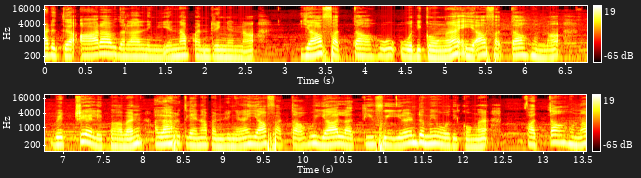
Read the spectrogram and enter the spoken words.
அடுத்து ஆறாவது நாள் நீங்கள் என்ன பண்ணுறீங்கன்னா யா ஃபத்தாஹு ஓதிக்கோங்க. யா ஃபத்தாஹுன்னா வெற்றி அளிப்பவன். அல்லாஹத்தில் என்ன பண்ணுறீங்கன்னா யா ஃபத்தாஹு யா லத்தீஃபு இரண்டுமே ஓதிக்கோங்க. ஃபத்தாஹுனா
